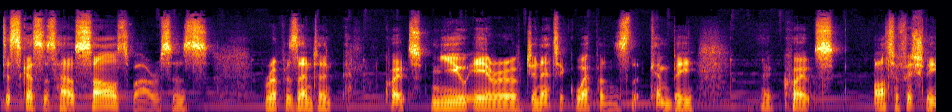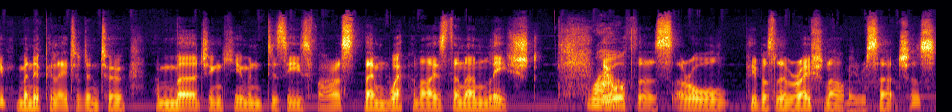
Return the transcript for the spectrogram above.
discusses how SARS viruses represent a quotes new era of genetic weapons that can be uh, quotes artificially manipulated into a merging human disease virus, then weaponized and unleashed. Wow. The authors are all People's Liberation Army researchers,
